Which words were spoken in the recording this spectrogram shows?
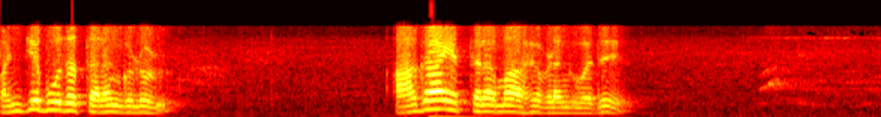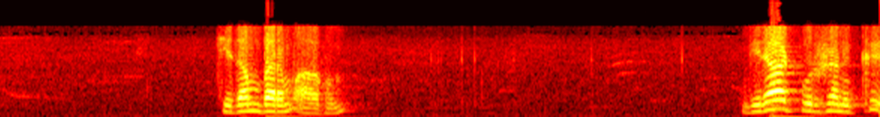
பஞ்சபூத தலங்களுள் ஆகாயத்தலமாக விளங்குவது சிதம்பரம் ஆகும். விராட் புருஷனுக்கு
